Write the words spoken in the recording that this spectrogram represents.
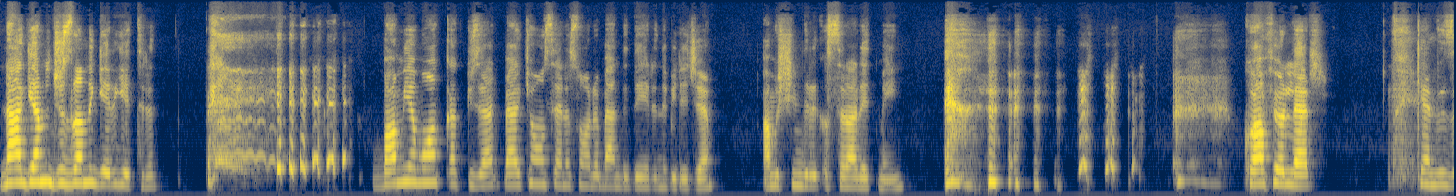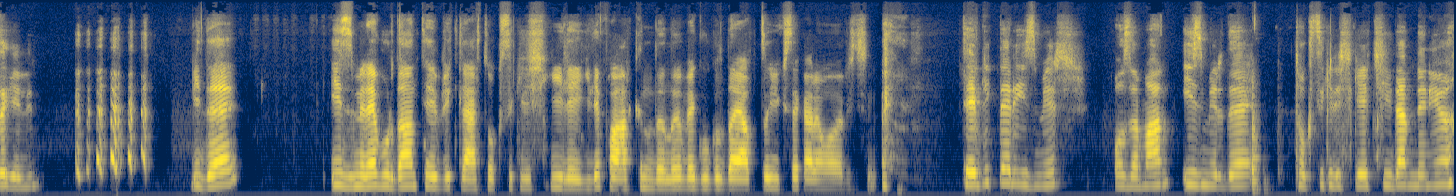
Nagihan'ın cüzdanını geri getirin. Bamya muhakkak güzel. Belki 10 sene sonra ben de değerini bileceğim. Ama şimdilik ısrar etmeyin. Kuaförler kendinize gelin. Bir de İzmir'e buradan tebrikler toksik ilişkiyle ilgili farkındalığı ve Google'da yaptığı yüksek aramalar için. Tebrikler İzmir. O zaman İzmir'de toksik ilişkiye çiğdem deniyor.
